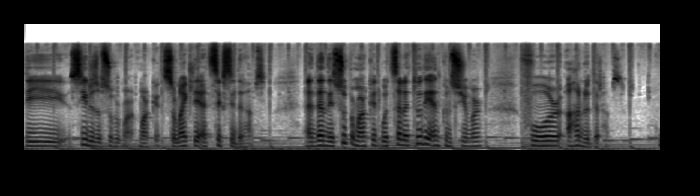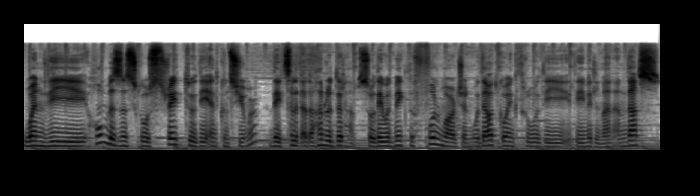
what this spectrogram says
the series of supermarkets, so likely at 60 dirhams. And then the supermarket would sell it to the end consumer for 100 dirhams. When the home business goes straight to the end consumer, they'd sell it at 100 dirhams. So they would make the full margin without going through the, the middleman. And that's,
